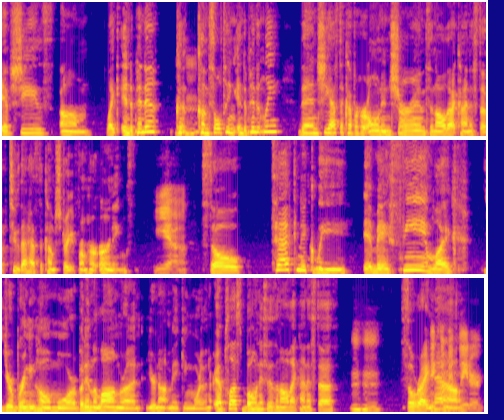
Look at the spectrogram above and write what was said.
if she's um, like independent, Mhm. consulting independently, then she has to cover her own insurance and all that kind of stuff too. That has to come straight from her earnings. Yeah. So technically, it may seem like you're bringing home more, but in the long run, you're not making more than her. And plus bonuses and all that kind of stuff. Mm-hmm. So right They now, later.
